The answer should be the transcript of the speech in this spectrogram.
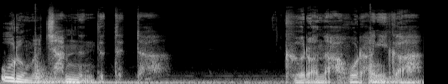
울음을 참는 듯했다. 그러나 호랑이가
